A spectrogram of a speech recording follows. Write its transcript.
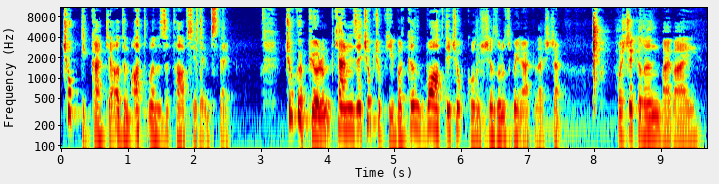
çok dikkatli adım atmanızı tavsiye ederim sizlere. Çok öpüyorum. Kendinize çok çok iyi bakın. Bu hafta çok konuşacağız. Unutmayın arkadaşlar. Hoşçakalın. Bay bay.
